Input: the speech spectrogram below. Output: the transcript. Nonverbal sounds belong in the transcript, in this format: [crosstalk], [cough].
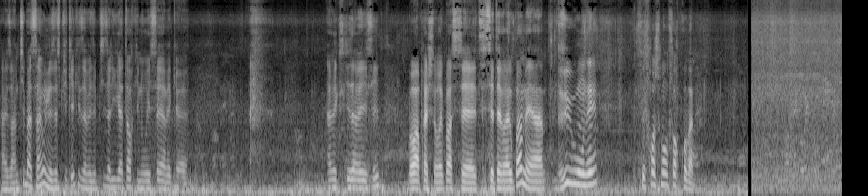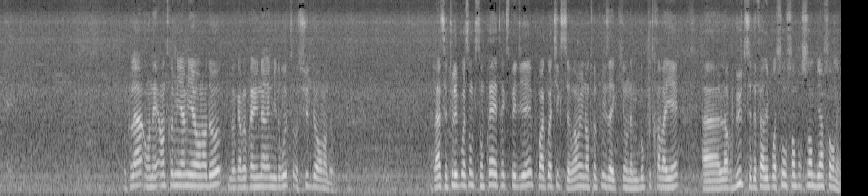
Ah, ils ont un petit bassin où je les expliquais qu'ils avaient des petits alligators qui nourrissaient avec, euh, avec ce qu'ils avaient ici. Bon, après, je saurais pas si c'était vrai ou pas, mais euh, vu où on est, c'est franchement fort probable. Donc là, on est entre Miami et Orlando, donc à peu près une heure et demie de route au sud de Orlando. Là, c'est tous les poissons qui sont prêts à être expédiés. Pro Aquatics, c'est vraiment une entreprise avec qui on aime beaucoup travailler. Euh, leur but, c'est de faire des poissons 100% bien formés.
